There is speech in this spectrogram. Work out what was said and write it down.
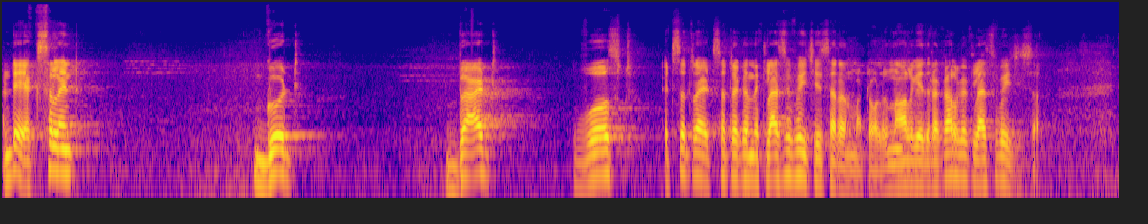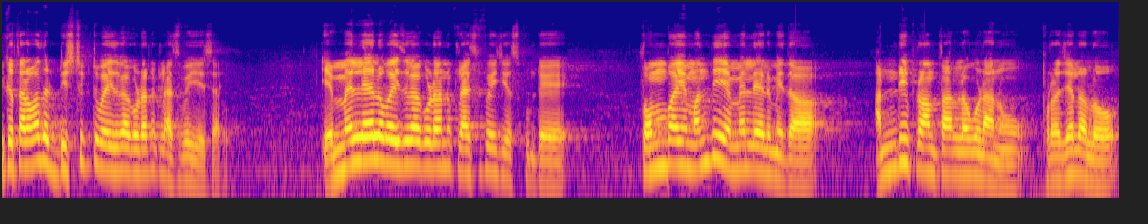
అంటే excellent good bad worst etcetera etcetera కింద క్లాసిఫై చేశారనమాట వాళ్ళు. నాలుగైదు రకాలుగా క్లాసిఫై చేశారు. ఇక తర్వాత డిస్ట్రిక్ట్ వైజ్గా కూడా క్లాసిఫై చేశారు. ఎమ్మెల్యేల వైజ్గా కూడా క్లాసిఫై చేసుకుంటే తొంభై మంది ఎమ్మెల్యేల మీద అన్ని ప్రాంతాల్లో కూడాను ప్రజలలో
